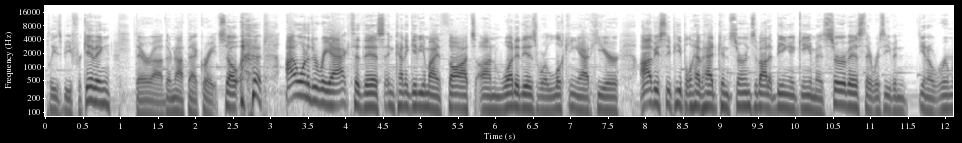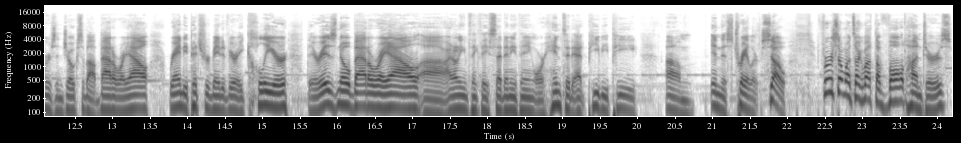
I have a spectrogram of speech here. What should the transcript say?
please be forgiving. They're uh, they're not that great. So I wanted to react to this and kind of give you my thoughts on what it is we're looking at here. Obviously, people have had concerns about it being a game as service. There was even you know rumors and jokes about battle royale. Randy Pitchford made it very clear there is no battle royale. Uh, I don't even think they said anything or hinted at PvP. Um, in this trailer. So, first, I want to talk about the Vault Hunters.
